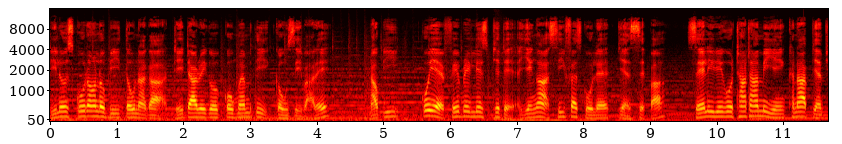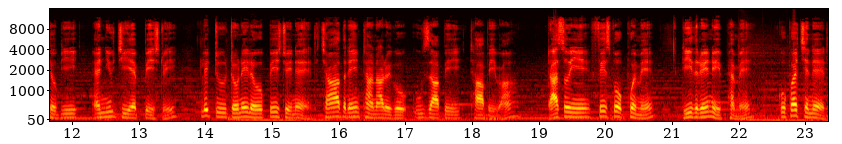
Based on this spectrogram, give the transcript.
ဒီလို score down လုပ်ပြီးသုံးတာက data တွေကိုကုန်မှန်းမသိကုန်စေပါတယ်နောက်ပြီးကိုယ့်ရဲ့ favorite list ဖြစ်တဲ့အရင်က CFS ကိုလည်းပြန်စစ်ပါဇယ်လီတွေကိုထားထားမိရင်ခဏပြန်ဖြုတ်ပြီး NUG ရဲ့ page တွေ click to donate လို့ page တွေနဲ့တခြားသတင်းဌာနတွေကိုဦးစားပေးထားပေးပါဒါဆိုရင် Facebook ဖွင့်မယ်ဒီသတင်းတွေဖတ်မယ်ကိုဖတ်ချင်တဲ့တ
